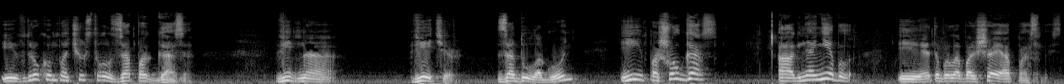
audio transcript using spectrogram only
И вдруг он почувствовал запах газа. Видно, ветер задул огонь, и пошел газ. А огня не было. И это была большая опасность.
